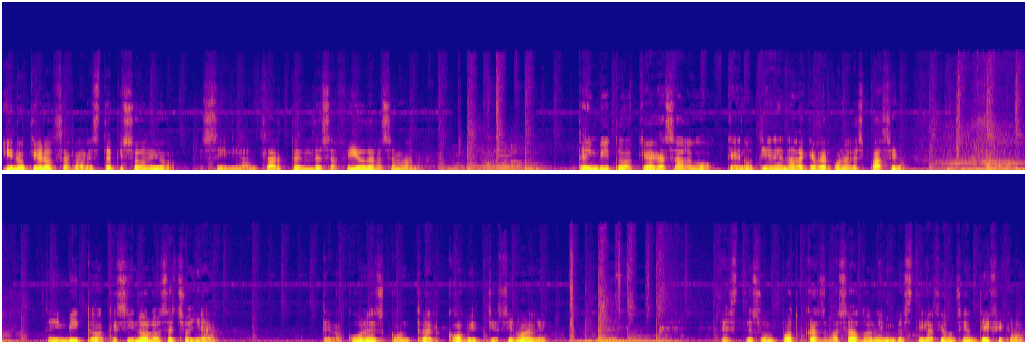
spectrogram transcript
Y no quiero cerrar este episodio sin lanzarte el desafío de la semana te invito a que hagas algo que no tiene nada que ver con el espacio. Te invito a que si no lo has hecho ya, te vacunes contra el COVID-19. Este es un podcast basado en investigación científica.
